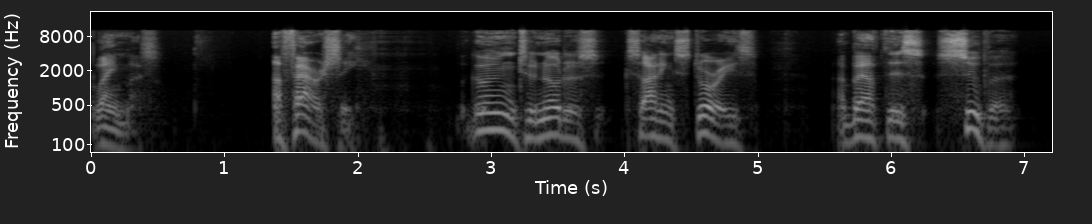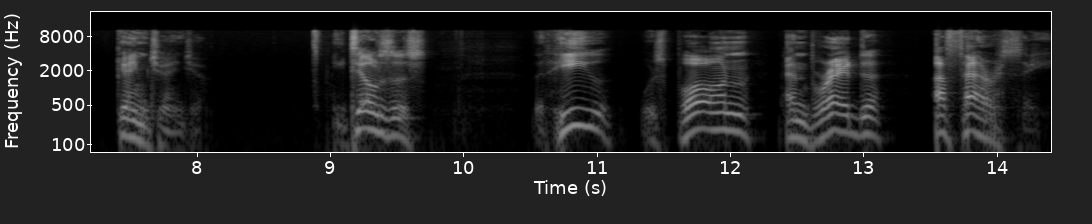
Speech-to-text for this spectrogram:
blameless a Pharisee. We're going to notice exciting stories about this super game changer. He tells us that he was born and bred a Pharisee.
